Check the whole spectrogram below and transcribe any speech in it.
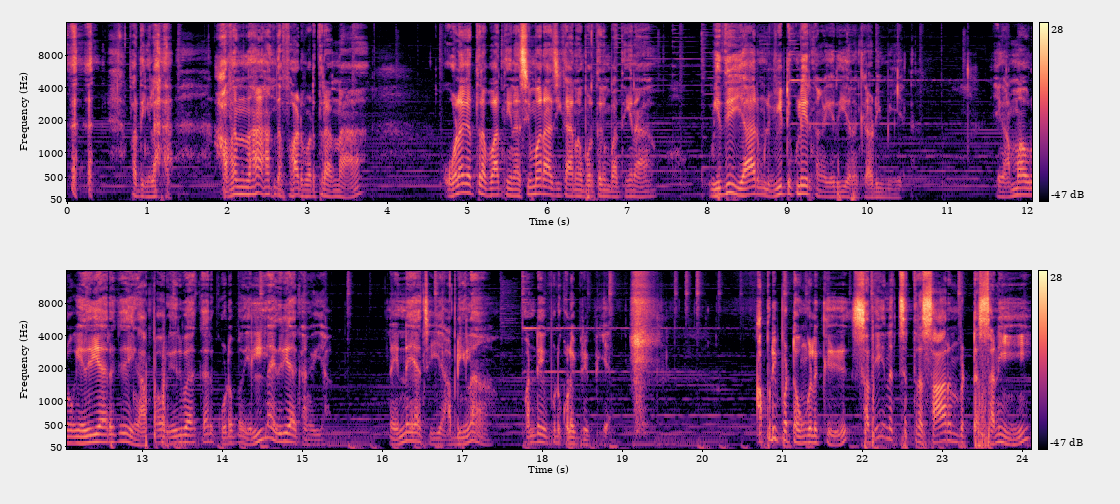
பார்த்தீங்களா அவன் தான் அந்த பாடுபடுத்துகிறான்னா உலகத்தில் பார்த்தீங்கன்னா சிம்மராசிக்காரனை பொறுத்தவரைக்கும் பார்த்தீங்கன்னா விதி யாரும் இல்லை. வீட்டுக்குள்ளேயே இருக்காங்க. எதிரி எனக்கு அப்படிம்பீங்க. எங்கள் அம்மா ஒரு எதிரியாக இருக்குது எங்கள் அப்பா ஒரு எதிரியாக இருக்கார் கூட பிறந்த எல்லாம் எதிரியாக இருக்காங்க ஐயா. நான் என்னையா செய்ய? அப்படிங்கலாம் மண்டையை போட்டு குழப்பிருப்பீங்க அப்படிப்பட்ட உங்களுக்கு சதய நட்சத்திர சாரம் பெற்ற சனி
